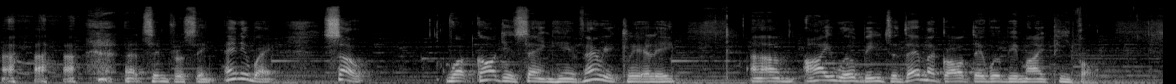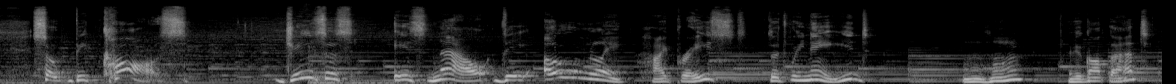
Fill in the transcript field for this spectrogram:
That's interesting. Anyway, so what God is saying here very clearly um, I will be to them a God, they will be my people. So, because Jesus is now the only high priest that we need, mm-hmm, have you got that?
